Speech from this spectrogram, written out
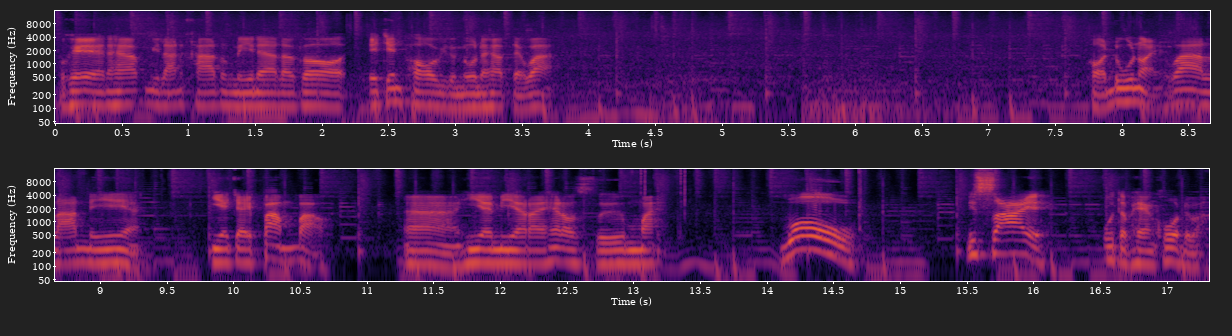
โอเคนะครับ มีร้านค้าตรงนี้นะ แล้วก็เอเจนต์พอลอยู่ตรงนู้นนะครับ แต่ว่า ขอดูหน่อยว่าร้านนี้เนี่ยเฮียใจปั้มเปล่า อ่าเฮียมีอะไรให้เราซื้อไหมว้าวมิสไซล์โอ้แต่แพงโคตรเลยว่ะ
